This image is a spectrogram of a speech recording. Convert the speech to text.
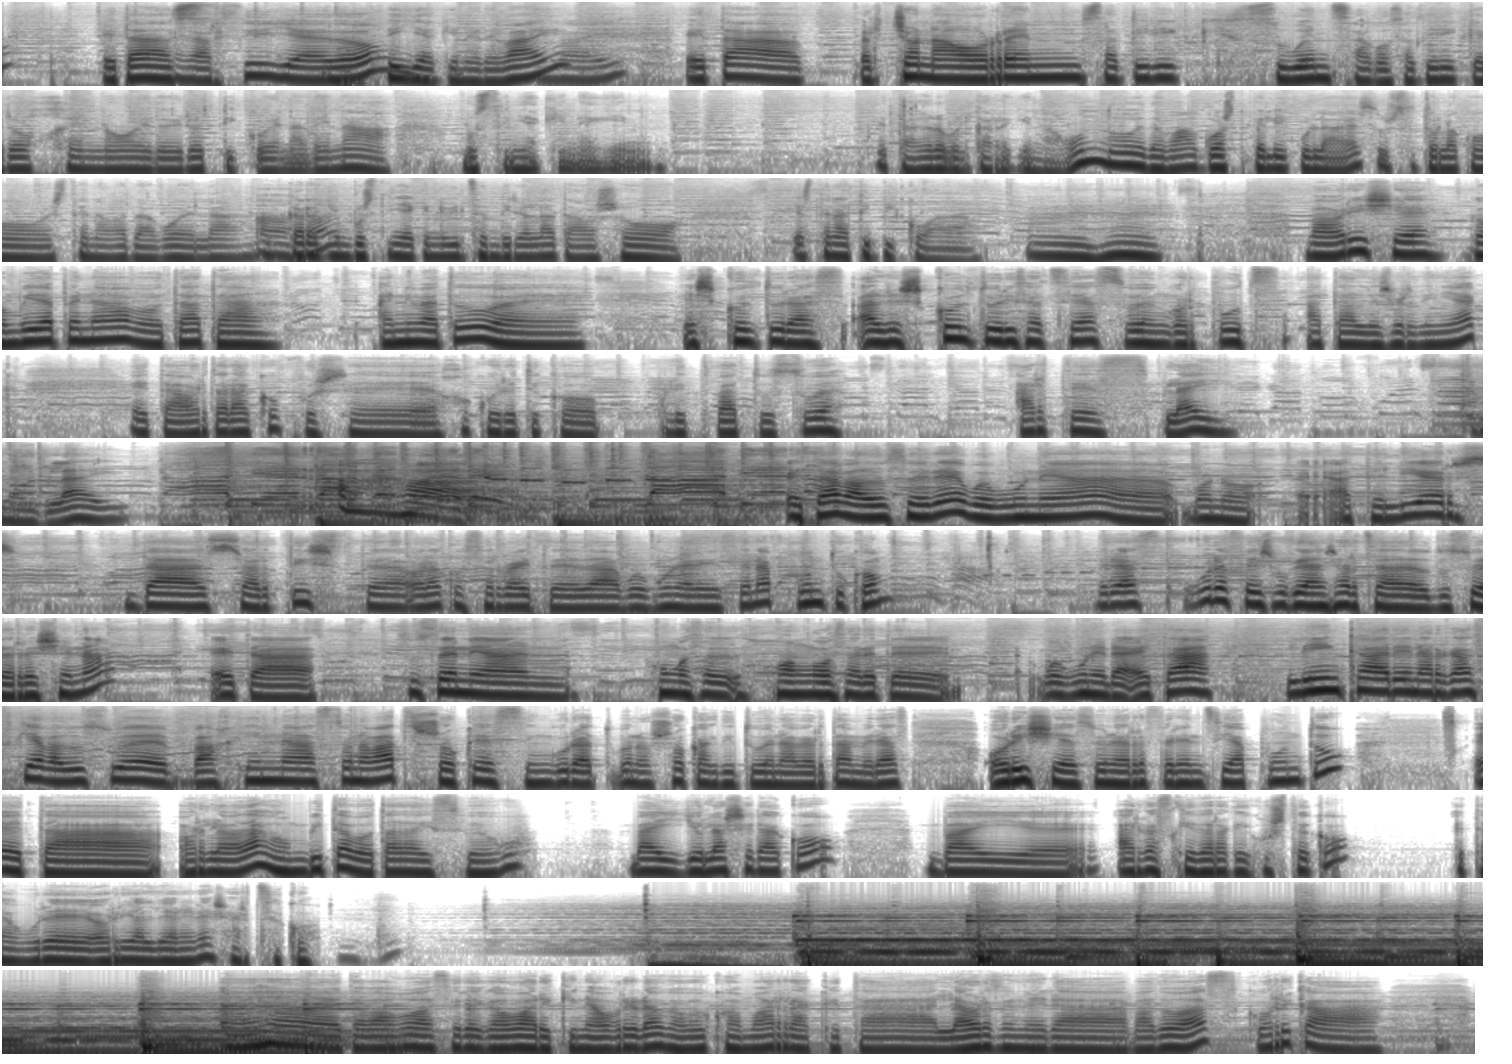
eta Arzilla edo. arzillakin ere bai, Bai. eta pertsona horren zatirik zuentzago, zatirik erogeno edo erotikoena dena buztinakin egin. eta gero belkarrekin lagundu, edo ba, ghost pelikula, ez? Ustutolako estena bat dagoela. Elkarrekin bustinekin ibiltzen direla, eta oso estena tipikoa da. Mhm. Ba horixe, gonbidapena botata animatu eh, eskulturaz, al eskulturizatzea zuen gorputz atal desberdinak eta hortarako pues, eh, joko erotiko polit bat duzue. Artez blai. Blai, blai. Aha. Eta baduzu ere webunea, bueno, eh, ateliers das artista orako zerbait eh, da webunearen izena .com Beraz, gure Facebookean sartzea duzu errexena eta zuzenean joango, za- joango zarete webunera eta linkaren argazkia baduzue bagina zona bat soke zingurat, bueno, sokak dituena bertan, beraz, horixe zuen referentzia puntu eta horrela bada, gonbita bota da izuegu. Bai jolaserako, bai eh, argazki ederrak ikusteko, eta gure horrialdean ere sartzeko. Bagoaz ere gauarekin aurrera, gaueko amarrak eta laurdenera badoaz, korrika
